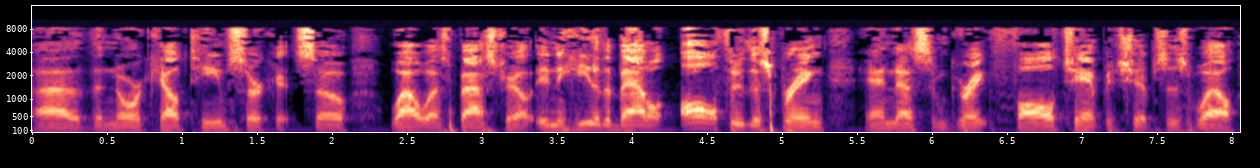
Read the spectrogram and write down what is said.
uh, the NorCal team circuit. So Wild West Bass Trail in the heat of the battle all through the spring and uh, some great fall championships as well.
